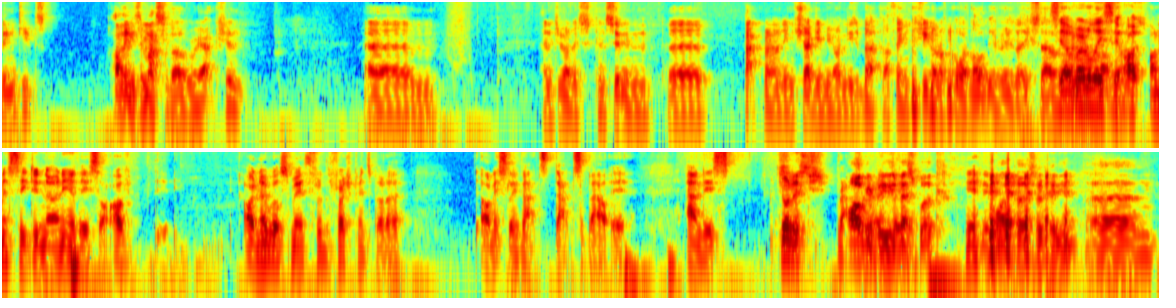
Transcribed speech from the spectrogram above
think it's. I think it's a massive overreaction. Um, and to be honest, considering her background in shagging behind his back, I think she got off quite lightly, really. So See, I've read all this. I honestly didn't know any of this. I've, I know Will Smith from the Fresh Prince but Air. Honestly, that's that's about it. And his To honest, arguably his best work, Yeah. in my personal opinion. Um,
